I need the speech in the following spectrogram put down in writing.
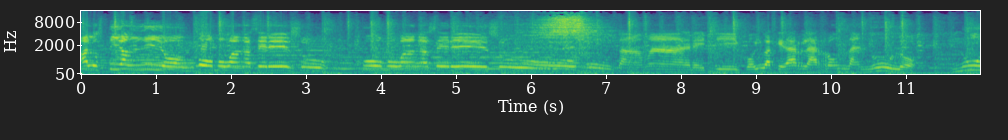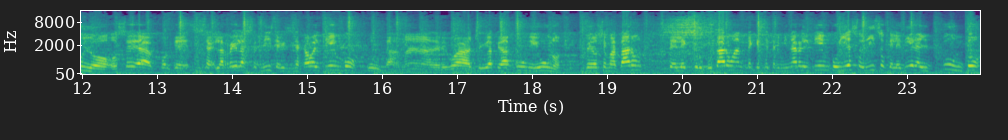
a los Tian Leon. ¿Cómo van a hacer eso? ¿Cómo van a hacer eso? Puta madre, chicos. Iba a quedar la ronda nulo nulo. O sea, porque la regla dice que si se acaba el tiempo, puta madre, guacho, iba a quedar uno y uno. Pero se mataron, se electrocutaron antes que se terminara el tiempo y eso hizo que le diera el punto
